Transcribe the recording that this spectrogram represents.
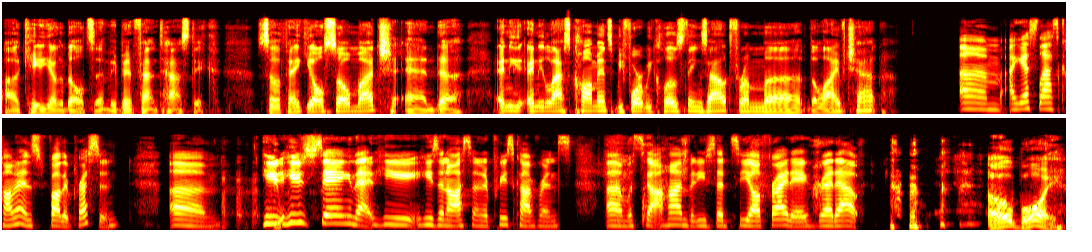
uh, Katy Young Adults, and they've been fantastic. So thank you all so much. And uh, any any last comments before we close things out from uh, the live chat? Um, I guess last comment is Father Preston. Um, he he's saying that he he's in Austin at a priest conference um, with Scott Hahn, but he said see y'all Friday. Read out. Oh boy.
